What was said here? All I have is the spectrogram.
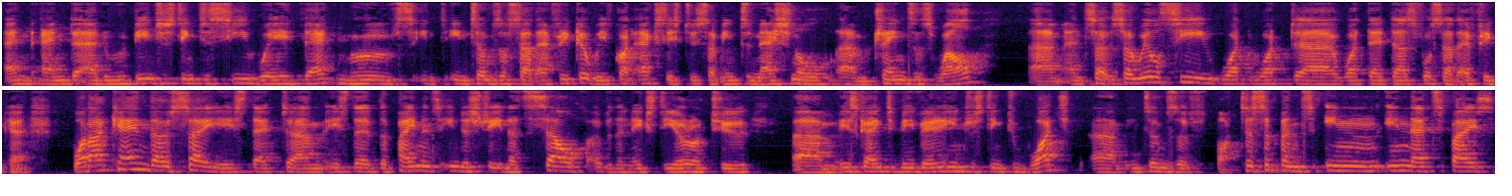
And, and, and it would be interesting to see where that moves in, in terms of South Africa. We've got access to some international um, trends as well. Um, and so, so we'll see what what uh, what that does for South Africa. What I can though say is that um, is the the payments industry in itself over the next year or two um, is going to be very interesting to watch um, in terms of participants in, in that space,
